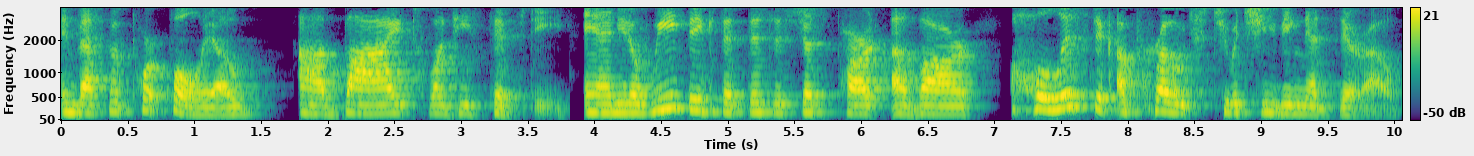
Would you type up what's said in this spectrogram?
investment portfolio uh, by 2050. And, you know, we think that this is just part of our holistic approach to achieving net zero.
